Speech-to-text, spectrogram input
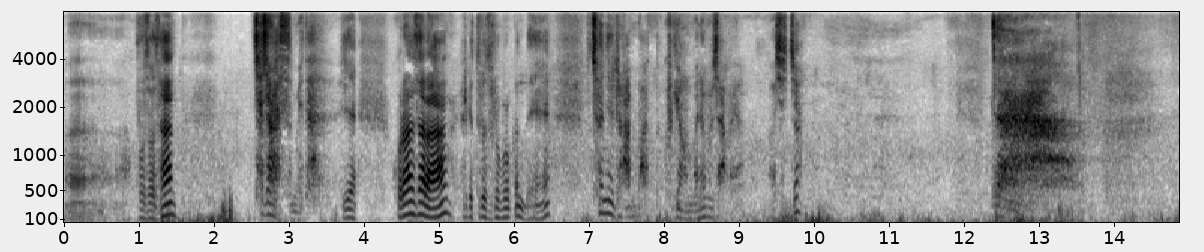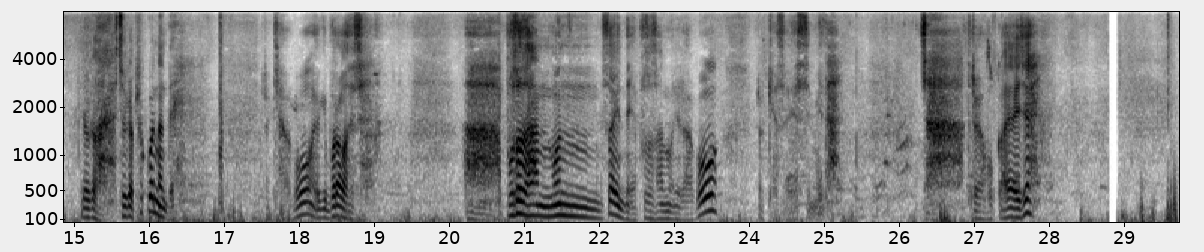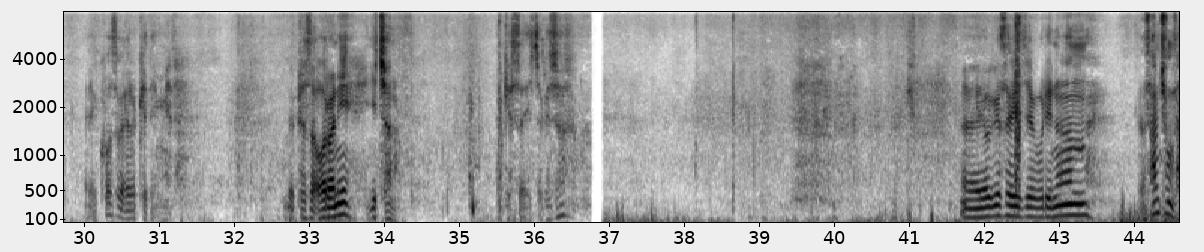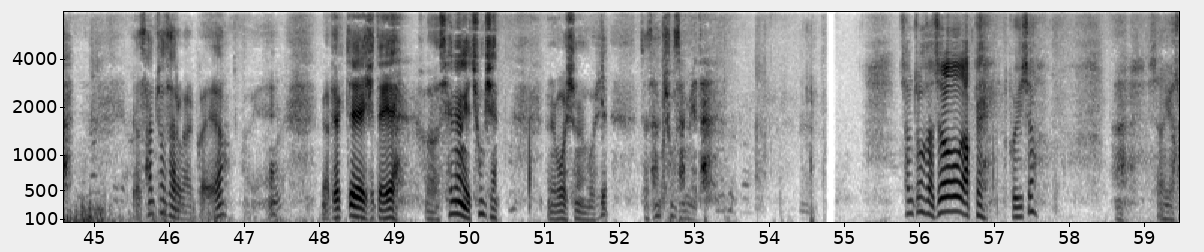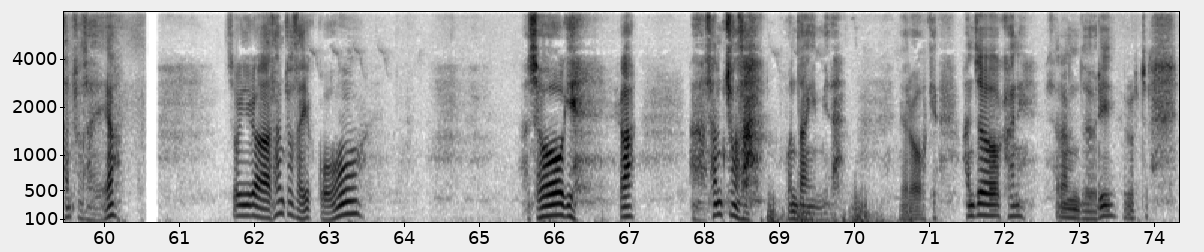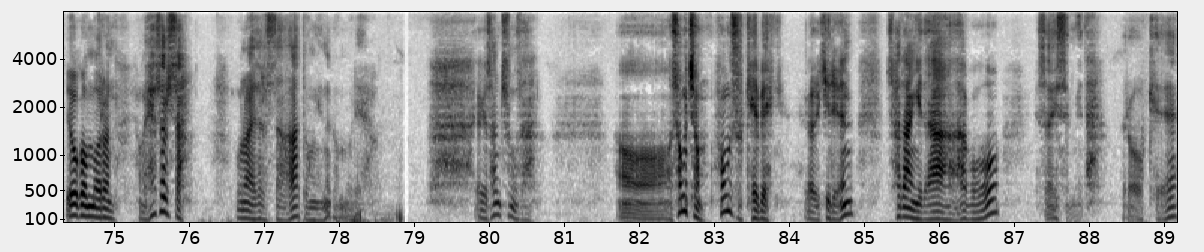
어, 부소산 찾아왔습니다. 이제 고란사랑 이렇게 들어 들어볼 건데 천일을 한번 구경 한번 해보자고요. 아시죠? 자 여기가 저기가 표 꽂는데 이렇게 하고 여기 뭐라고 써있어 아 부소산문 써있네요. 부소산문이라고 이렇게 써있습니다. 자 들어가 볼까요 이제? 네, 코스가 이렇게 됩니다. 옆에서 어른이 2,000원. 이렇게 써있죠 그죠? 어, 여기서 이제 우리는 삼충사. 삼충사로 갈 거예요. 예. 백제 시대에 어, 세 명의 충신을 모시는 곳이 저 삼충사입니다. 삼충사 저 앞에 보이죠? 아, 저기가 삼충사예요. 저기가 삼충사 있고 저기가 아, 삼충사 본당입니다. 이렇게 한적하니 사람들이. 요 건물은 해설사 문화해설사 동에 있는 건물이에요. 여기 삼충사. 어, 성충 홍수 계백을 기른 사당이다 하고 써 있습니다. 이렇게.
